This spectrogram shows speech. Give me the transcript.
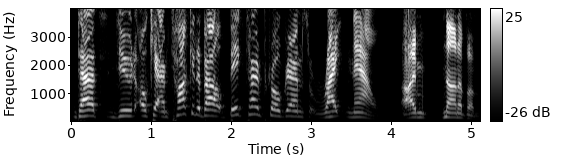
That's dude. Okay, I'm talking about big time programs right now. I'm none of them.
